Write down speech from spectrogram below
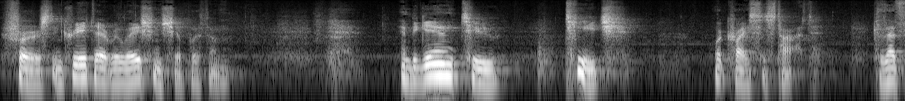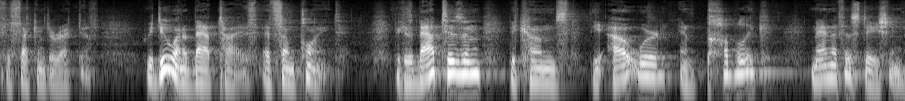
first and create that relationship with them and begin to teach what Christ has taught, because that's the second directive. We do want to baptize at some point, because baptism becomes the outward and public manifestation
